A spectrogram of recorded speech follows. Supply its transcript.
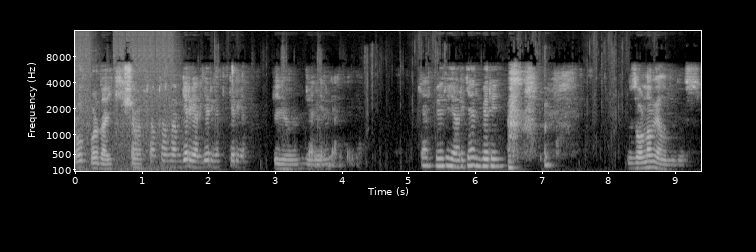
Hop burada iki kişi Tamam var. tamam tamam, tamam. geri gel geri gel geri gel. Geliyorum Gel gel geri gel. Gel beri yar gel beri. Zorlamayalım diyorsun?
